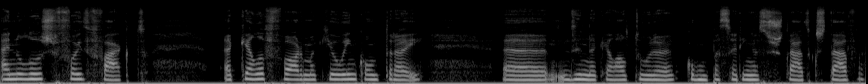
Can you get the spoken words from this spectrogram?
Ano Luz foi de facto aquela forma que eu encontrei uh, de, naquela altura, como um passarinho assustado que estava,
